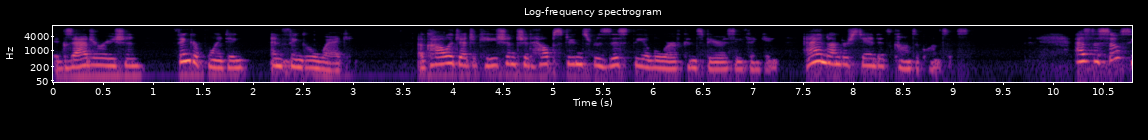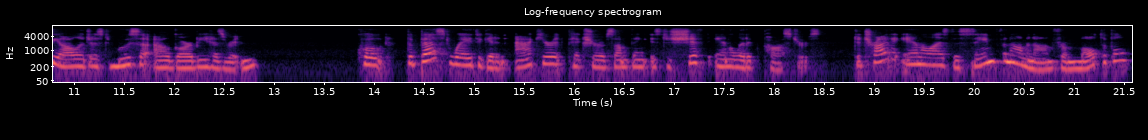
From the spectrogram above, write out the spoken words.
exaggeration, finger pointing, and finger wagging. A college education should help students resist the allure of conspiracy thinking and understand its consequences. As the sociologist Musa al-Gharbi has written, quote, the best way to get an accurate picture of something is to shift analytic postures, to try to analyze the same phenomenon from multiple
